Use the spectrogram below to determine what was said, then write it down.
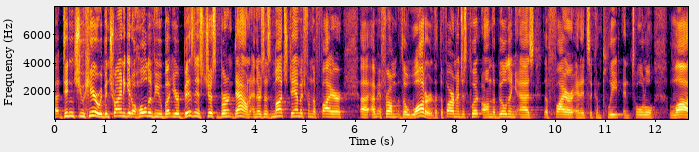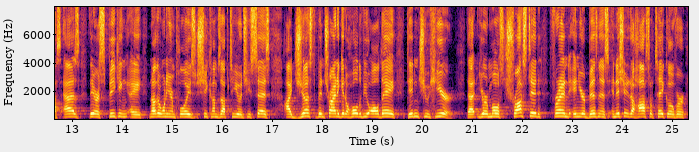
uh, Didn't you hear? We've been trying to get a hold of you, but your business just burnt down, and there's as much damage from the fire, uh, I mean, from the water that the firemen just put on the building as the fire, and it's a complete and total loss. As they are speaking, a, another one of your employees, she comes up to you and she says, I just been trying to get a hold of you all day. Didn't you hear? That your most trusted friend in your business initiated a hostile takeover.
